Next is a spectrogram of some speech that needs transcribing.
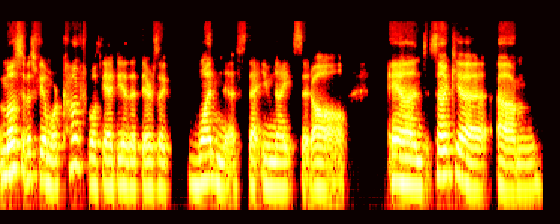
most of us feel more comfortable with the idea that there's a oneness that unites it all and sankhya um,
